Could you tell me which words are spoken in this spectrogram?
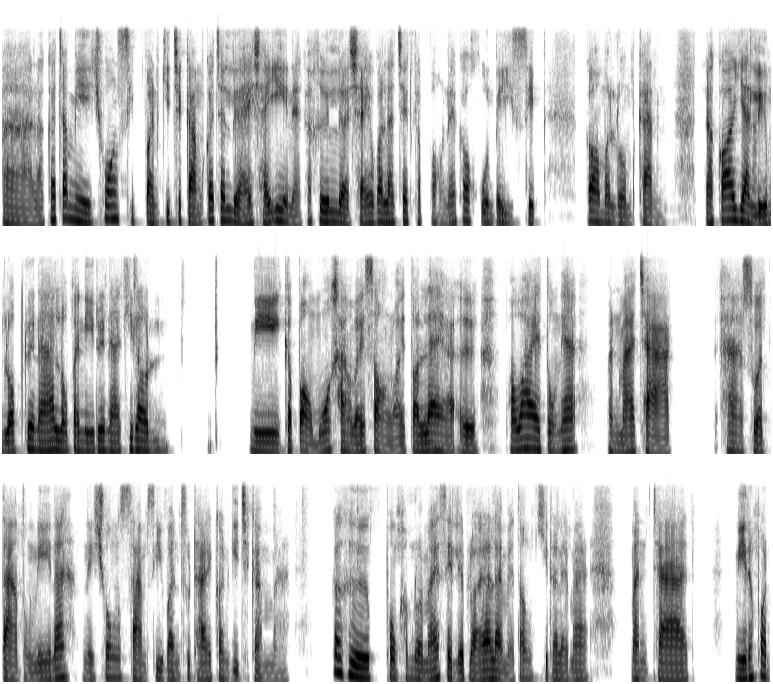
อ่าแล้วก็จะมีช่วง 10 วันกิจกรรม ก็จะเหลือให้ใช้อีกเนี่ยก็คือเหลือใช้วันละ7กระป๋องเนี่ยก็คูณไปอีก 10 ก็มารวมกัน แล้วก็อย่าลืมลบด้วยนะ ลบอันนี้ด้วยนะที่เรามีกระป๋องม่วงค้างไว้ 200 ตอนแรกอะเออเพราะว่าไอ้ตรงเนี้ยมันมาจาก ส่วนต่างตรงนี้นะ ในช่วง 3-4 วันสุดท้ายก่อนกิจกรรมมา ก็คือผมคำนวณมาให้เสร็จเรียบร้อยแล้วแหละไม่ต้องคิดอะไรมาก มันจะมีทั้งหมด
